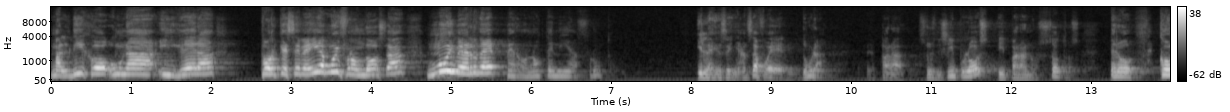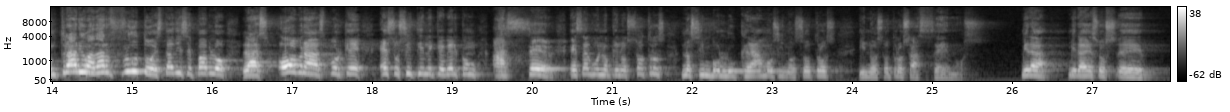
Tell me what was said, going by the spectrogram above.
maldijo una higuera porque se veía muy frondosa, muy verde, pero no tenía fruto. Y la enseñanza fue dura para sus discípulos y para nosotros. Pero contrario a dar fruto está, dice Pablo, las obras, porque eso sí tiene que ver con hacer. Es algo en lo que nosotros nos involucramos y nosotros, y nosotros hacemos. Mira, mira esos, eh,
